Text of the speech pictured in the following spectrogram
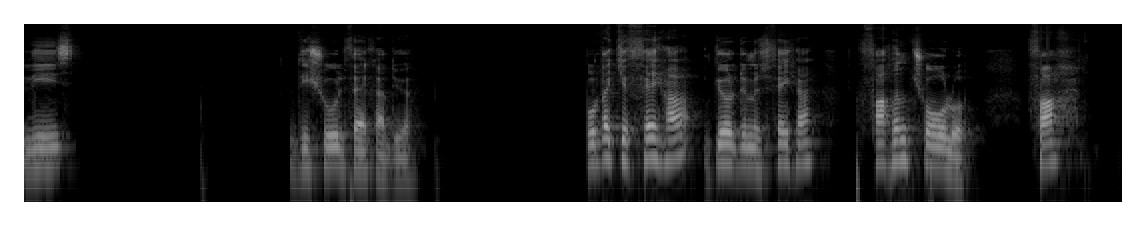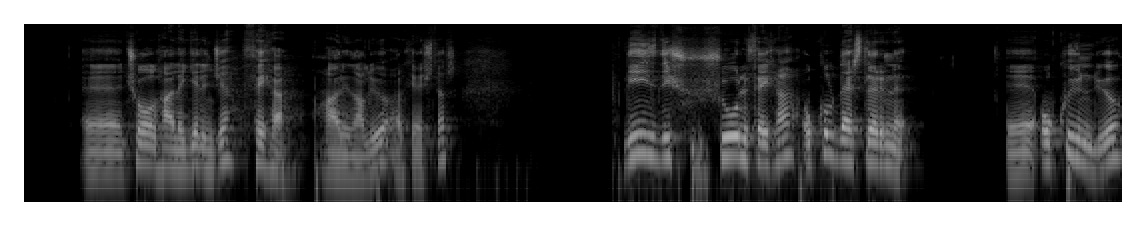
lies die Schulfächer diyor. Buradaki feha gördüğümüz feha fahın çoğulu. Fah e, çoğul hale gelince feha halini alıyor arkadaşlar. Dizdi şul feha okul derslerini e, okuyun diyor.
